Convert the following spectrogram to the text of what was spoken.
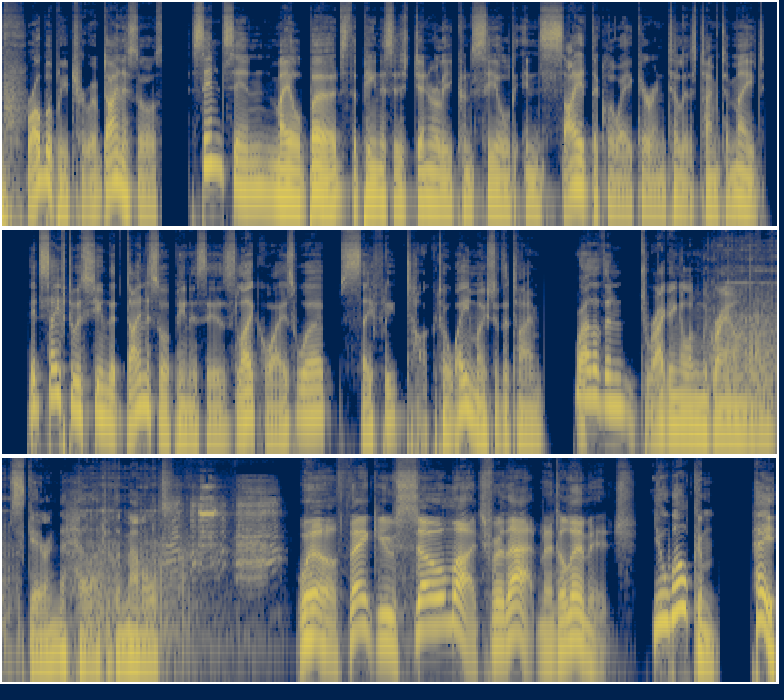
probably true of dinosaurs. Since in male birds the penis is generally concealed inside the cloaca until it's time to mate, it's safe to assume that dinosaur penises, likewise, were safely tucked away most of the time, rather than dragging along the ground and scaring the hell out of the mammals. Well, thank you so much for that mental image. You're welcome. Hey,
